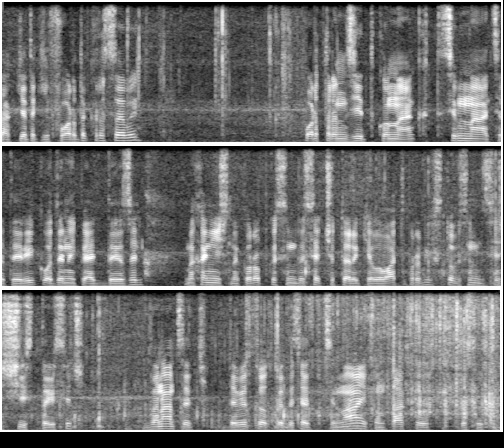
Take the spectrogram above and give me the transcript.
Так, є такий Ford красивий. Ford Transit Connect, 17 рік, 1,5 дизель, механічна коробка, 74 кВт, пробіг 186 тисяч, 12 950 ціна і контакти ось присутні.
